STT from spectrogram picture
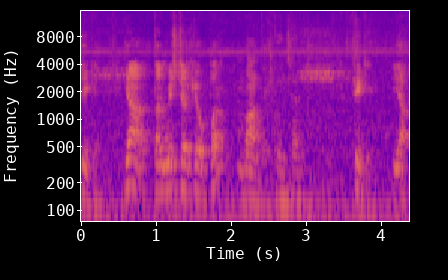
ठीक है। यहाँ थर्मिस्टर के ऊपर बाँध है ठीक है यहाँ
